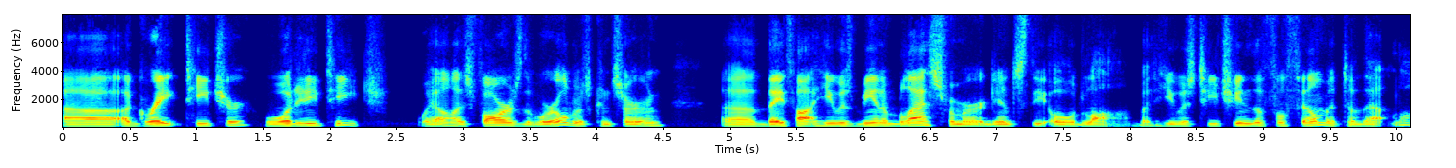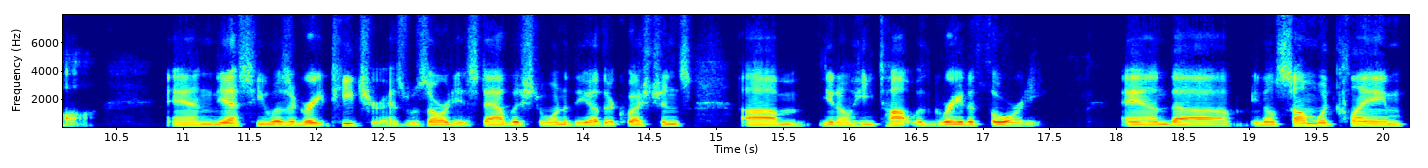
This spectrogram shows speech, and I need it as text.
Uh, a great teacher, what did he teach? Well, as far as the world was concerned, uh, they thought he was being a blasphemer against the old law, but he was teaching the fulfillment of that law. And yes, he was a great teacher, as was already established in one of the other questions. Um, you know, he taught with great authority. And uh, you know, some would claim,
